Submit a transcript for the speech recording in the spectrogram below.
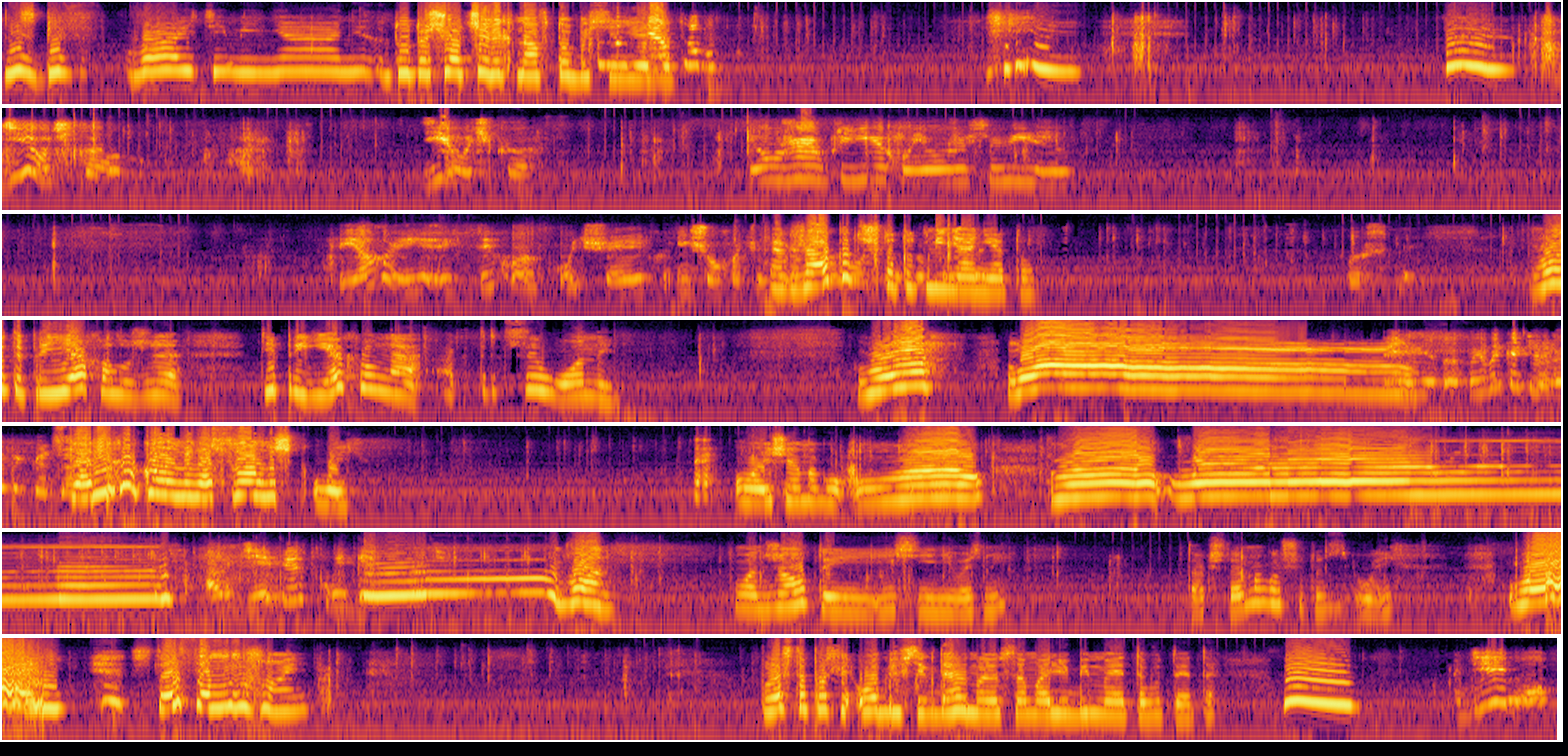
Не сбивайте меня. Не... Тут еще челик на автобусе едет. Девочка! Девочка! Я уже приехал, я уже все вижу. Я, я- ты хочешь, я их еще хочу. Так жалко, уроки, что тут меня поиграть нету. после. Вот ты приехал уже. Ты приехал на аттракционы. О! О! Это это? Смотри, какое у меня солнышко. Ой. Ой, еще я могу. Вау! Вау! Вау! Беспредел? Вон! Вон, желтый и синий возьми. Так, что я могу еще тут... сделать? Ой. Ой! Что со мной? Просто после обе всегда мое самое любимое это вот это. Где я?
